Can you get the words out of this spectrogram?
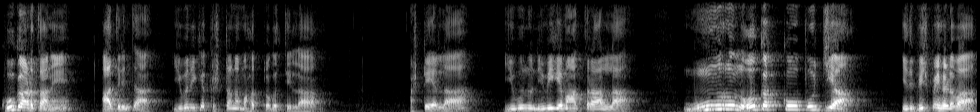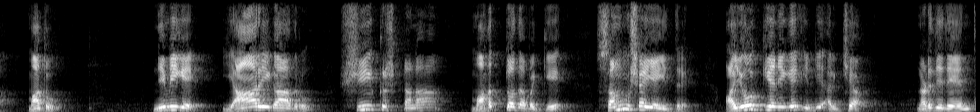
ಕೂಗಾಡ್ತಾನೆ. ಆದ್ದರಿಂದ ಇವನಿಗೆ ಕೃಷ್ಣನ ಮಹತ್ವ ಗೊತ್ತಿಲ್ಲ. ಅಷ್ಟೇ ಅಲ್ಲ, ಇವನು ನಿಮಗೆ ಮಾತ್ರ ಅಲ್ಲ. ಮೂರು ಲೋಕಕ್ಕೂ ಪೂಜ್ಯ. ಇದು ಭೀಷ್ಮ ಹೇಳುವ ಮಾತು. ನಿಮಗೆ ಯಾರಿಗಾದರೂ ಶ್ರೀಕೃಷ್ಣನ ಮಹತ್ವದ ಬಗ್ಗೆ ಸಂಶಯ ಇದ್ದರೆ ಅಯೋಗ್ಯನಿಗೆ ಇಲ್ಲಿ ಅರ್ಘ್ಯ ನಡೆದಿದೆ ಅಂತ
